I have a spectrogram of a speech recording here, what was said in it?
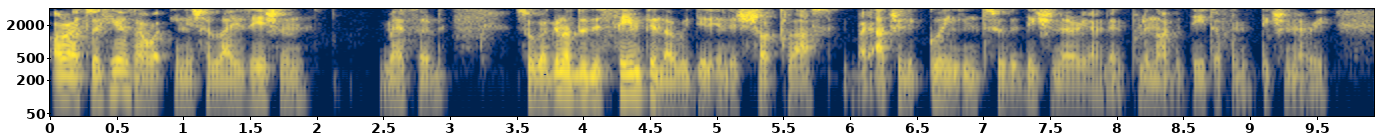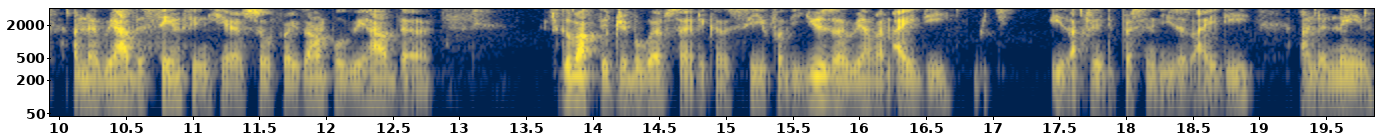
Alright, so here's our initialization method. So we're going to do the same thing that we did in the shot class by actually going into the dictionary and then pulling out the data from the dictionary. And then we have the same thing here. So for example, we have the, if you go back to the Dribbble website, you can see for the user, we have an ID, which is actually the person user's ID and the name.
